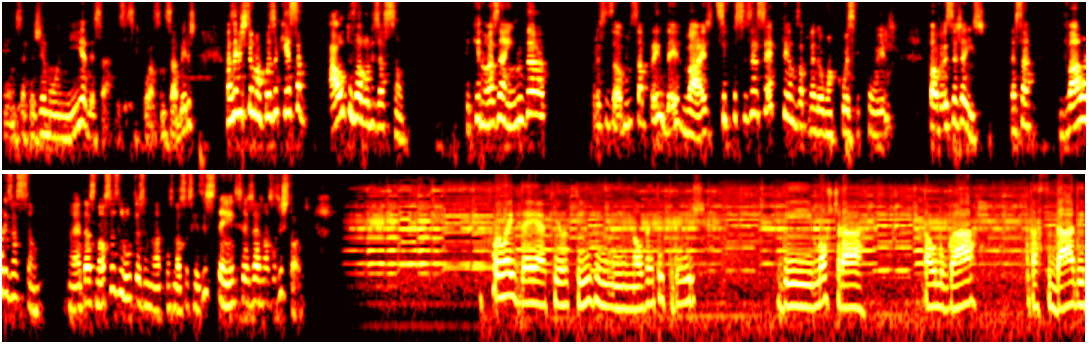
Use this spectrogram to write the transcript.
É, é uma certa hegemonia dessa, dessa circulação de saberes, mas eles têm uma coisa que é essa autovalorização, é que nós ainda precisamos aprender mais. Se, se sempre temos aprender alguma coisa com eles, talvez seja isso, essa valorização né, das nossas lutas, das nossas resistências, das nossas histórias. Foi uma ideia que eu tive em 93 de mostrar tal lugar para a cidade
